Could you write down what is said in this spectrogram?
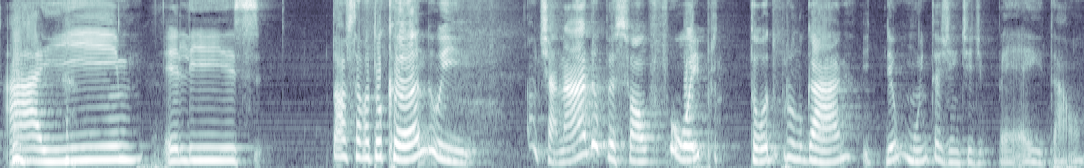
Aí eles estava tocando e não tinha nada, o pessoal foi pro, todo pro lugar e deu muita gente de pé e tal.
